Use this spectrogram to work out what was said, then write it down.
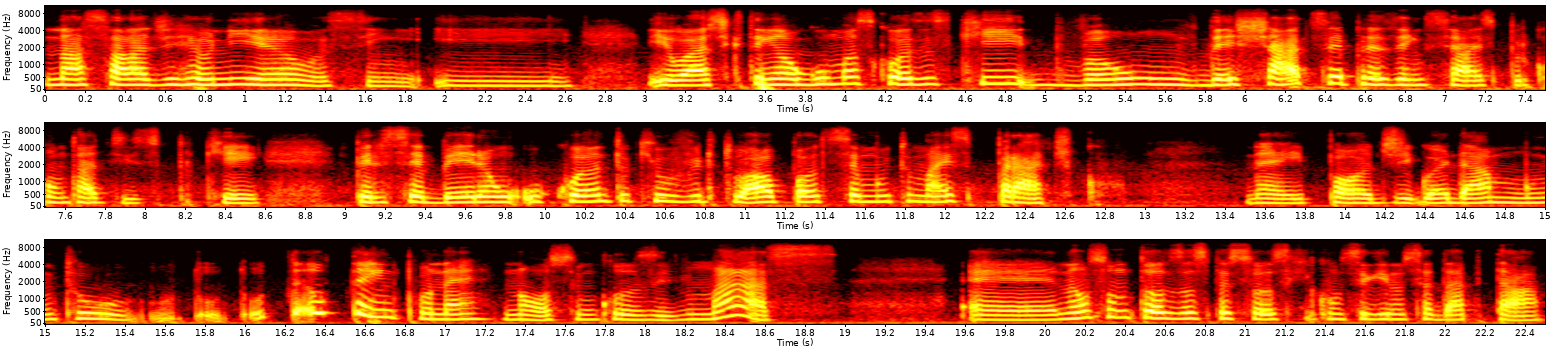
na sala de reunião, assim, e eu acho que tem algumas coisas que vão deixar de ser presenciais por conta disso, porque perceberam o quanto que o virtual pode ser muito mais prático, né? E pode guardar muito o, o, o tempo, né? Nosso, inclusive. Mas é, não são todas as pessoas que conseguiram se adaptar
